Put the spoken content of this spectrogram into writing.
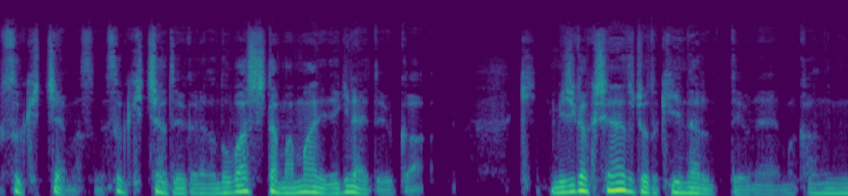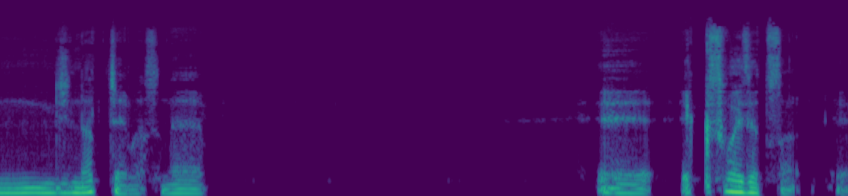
すぐ切っちゃいますね。すぐ切っちゃうというか、なんか伸ばしたままにできないというか、短くしないとちょっと気になるっていうね、まあ、感じになっちゃいますね。えー、XYZ さん、えー、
